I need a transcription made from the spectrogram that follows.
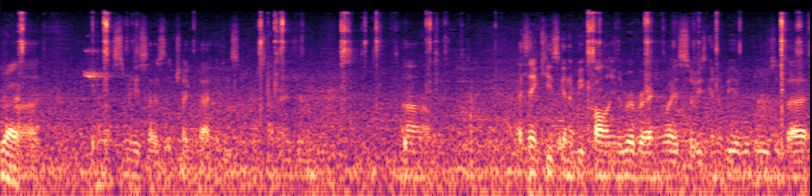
Right. Uh, some ace highs that check back a decent percentage. And, um, I think he's going to be calling the river anyway, so he's going to be able to lose a bet.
